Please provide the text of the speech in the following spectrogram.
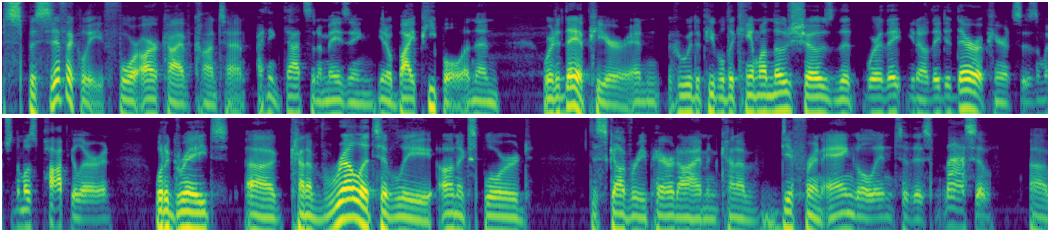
specifically for archive content, I think that's an amazing, you know, by people, and then where did they appear, and who were the people that came on those shows that where they, you know, they did their appearances, and which are the most popular, and what a great uh, kind of relatively unexplored discovery paradigm and kind of different angle into this massive uh,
